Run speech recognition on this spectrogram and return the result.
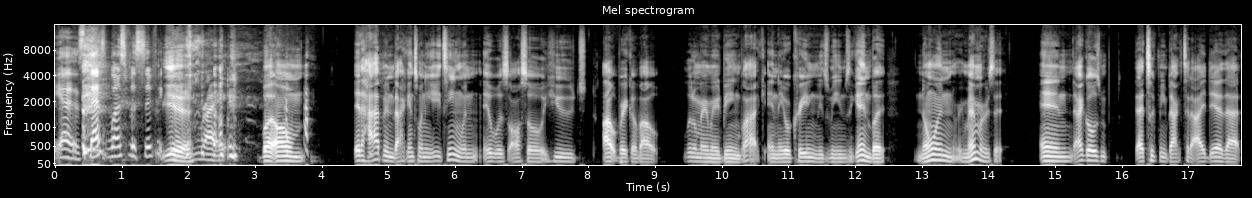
Yes, that's one specific. Yeah, right. But um, it happened back in 2018 when it was also a huge outbreak about Little Mermaid being black, and they were creating these memes again, but no one remembers it, and that goes that took me back to the idea that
